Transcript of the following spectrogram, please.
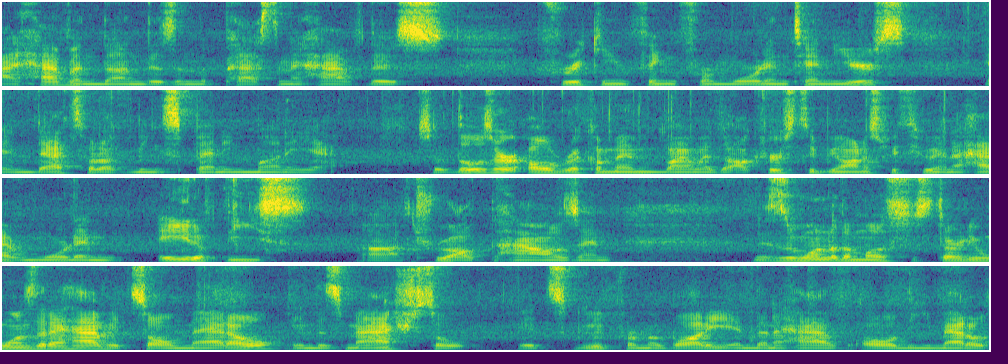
i haven't done this in the past and i have this freaking thing for more than 10 years and that's what i've been spending money at. So those are all recommended by my doctors to be honest with you and i have more than eight of these uh, throughout the house and this is one of the most sturdy ones that i have. It's all metal in this mesh so it's good for my body and then i have all the metal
